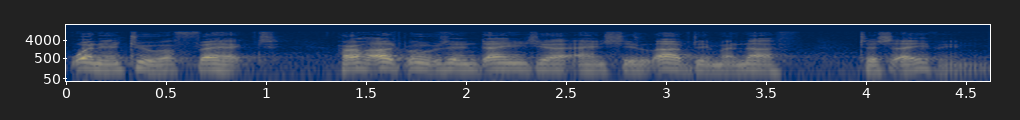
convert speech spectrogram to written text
went into effect her husband was in danger and she loved him enough to save him.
